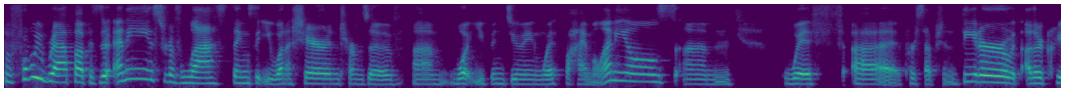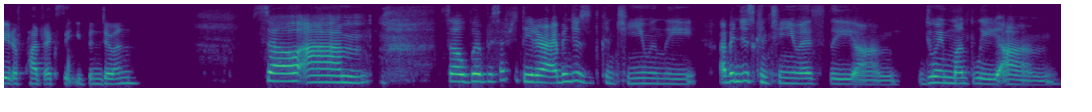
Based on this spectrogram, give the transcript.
before we wrap up is there any sort of last things that you want to share in terms of um, what you've been doing with Baha'i millennials um, with uh, perception theater with other creative projects that you've been doing so um so with Perception Theater, I've been just continually, I've been just continuously um, doing monthly um,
